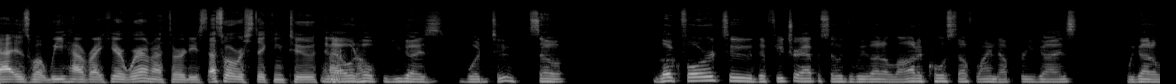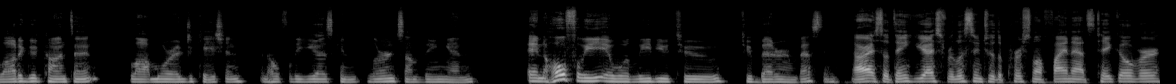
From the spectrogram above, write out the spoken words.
that is what we have right here. We're in our 30s. That's what we're sticking to. And I would hope you guys would too. So look forward to the future episodes. We got a lot of cool stuff lined up for you guys. We got a lot of good content, a lot more education, and hopefully you guys can learn something and and hopefully it will lead you to to better investing. All right, so thank you guys for listening to the Personal Finance Takeover.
